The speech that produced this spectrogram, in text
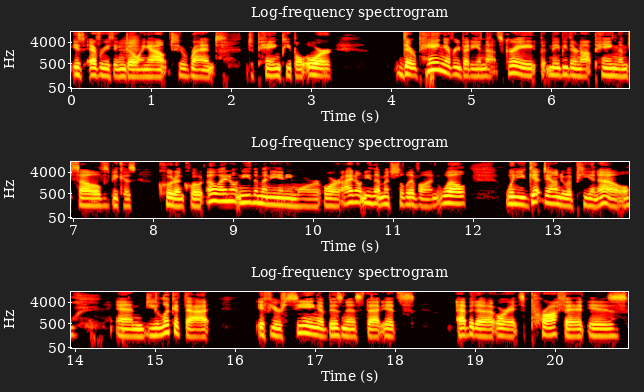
is everything going out to rent, to paying people or they're paying everybody and that's great, but maybe they're not paying themselves because quote unquote, oh, I don't need the money anymore or I don't need that much to live on. Well, when you get down to a P&L and you look at that, if you're seeing a business that its EBITDA or its profit is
